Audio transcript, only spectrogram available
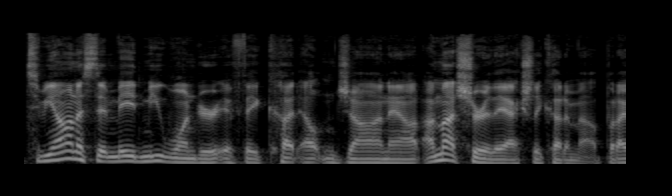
to be honest, it made me wonder if they cut Elton John out. I'm not sure they actually cut him out, but I,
